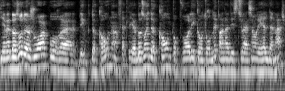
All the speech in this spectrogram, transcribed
Puis il y avait besoin de joueurs pour. euh, des- de cônes, en fait. là. Il y avait besoin de cônes pour pouvoir les contourner pendant des situations réelles de match.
